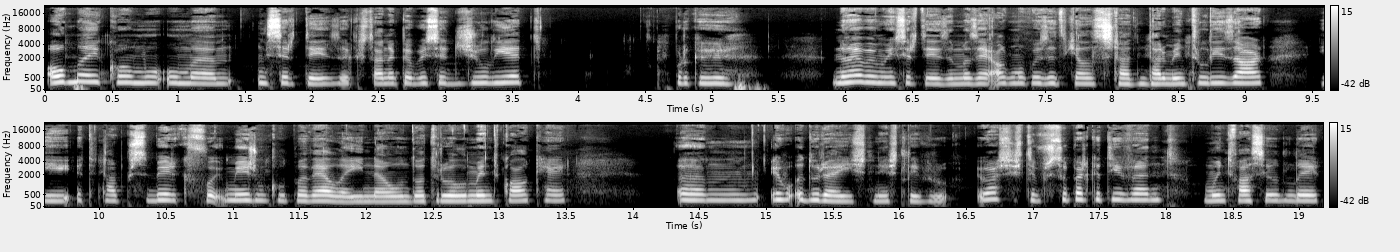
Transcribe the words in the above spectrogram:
ou meio como uma incerteza que está na cabeça de Juliette, porque não é bem uma incerteza, mas é alguma coisa de que ela se está a tentar mentalizar e a tentar perceber que foi mesmo culpa dela e não de outro elemento qualquer. Um, eu adorei isto neste livro. Eu acho este livro super cativante, muito fácil de ler,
